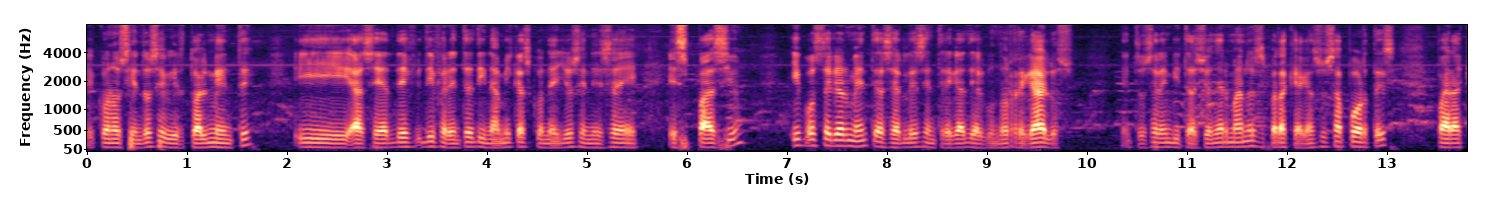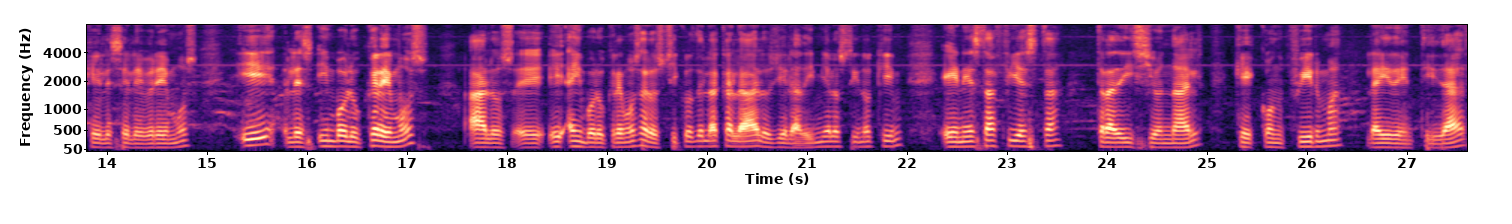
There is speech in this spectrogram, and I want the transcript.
eh, conociéndose virtualmente y hacer diferentes dinámicas con ellos en ese espacio y posteriormente hacerles entregas de algunos regalos. Entonces la invitación hermanos es para que hagan sus aportes, para que les celebremos y les involucremos a los, eh, eh, e involucremos a los chicos de la Calada, a los Yeladim y a los Tinokim en esta fiesta tradicional que confirma la identidad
